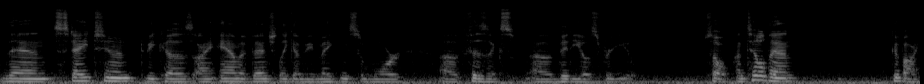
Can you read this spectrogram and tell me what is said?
then stay tuned because I am eventually going to be making some more uh, physics uh, videos for you. So until then, goodbye.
